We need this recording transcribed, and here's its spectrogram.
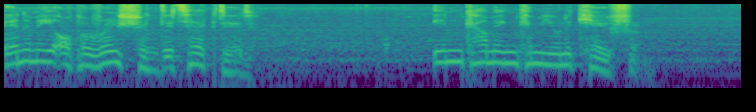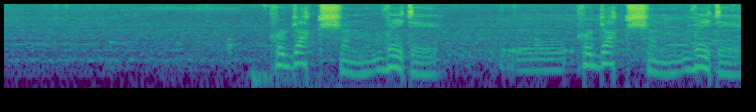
Enemy operation detected. Incoming communication. Production ready. Production ready.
